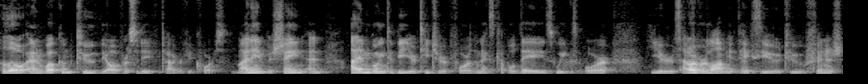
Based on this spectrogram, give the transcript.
Hello and welcome to the Allversity Photography course. My name is Shane and I am going to be your teacher for the next couple days, weeks, or years, however long it takes you to finish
